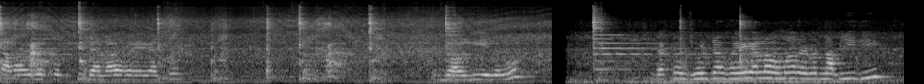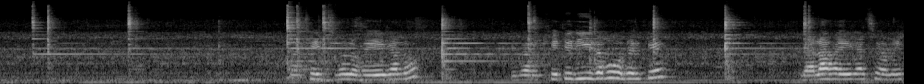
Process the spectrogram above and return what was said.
তাড়াহুড়ো করছি, বেলা হয়ে গেছে। জল দিয়ে দেবো। দেখো, ঝোলটা হয়ে গেল আমার, এবার নামিয়ে দিই। মাছের ঝোল হয়ে গেল। এবার খেতে দিয়ে দেবো ওদেরকে। বেলা হয়ে গেছে অনেক।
